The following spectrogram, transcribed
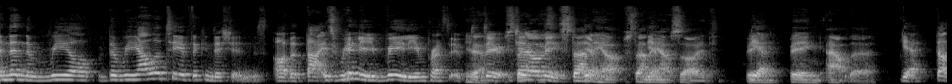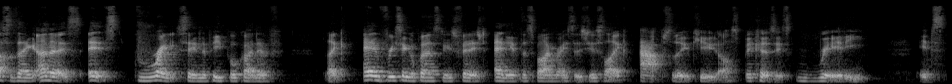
And then the real, the reality of the conditions are that that is really, really impressive Yeah. to do. Sta- do you know what I mean? Standing Yeah. up, standing Yeah. outside, being being out there. Yeah, that's the thing, and it's it's great seeing the people kind of like every single person who's finished any of the spine races just like absolute kudos because it's really it's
